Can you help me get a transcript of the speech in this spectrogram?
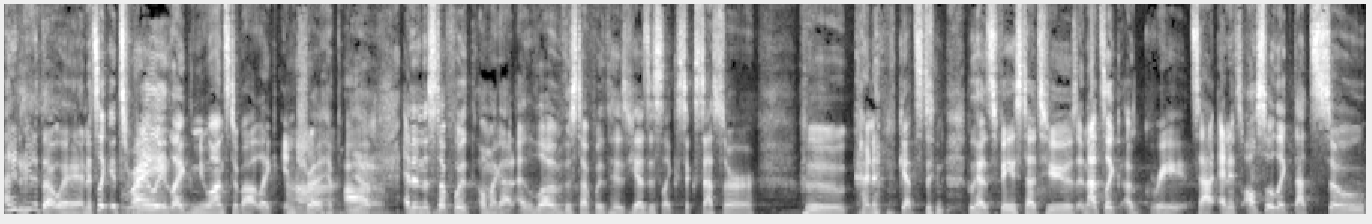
I didn't mean it that way," and it's like it's really like nuanced about like uh-huh. intra hip hop, Yeah. and then the stuff with oh my god, I love the stuff with his. He has this like successor. Who kind of gets to, who has face tattoos, and that's like a great sat, and it's also like that's so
